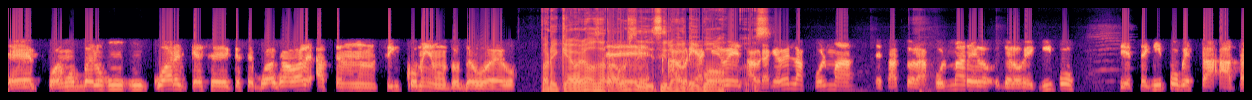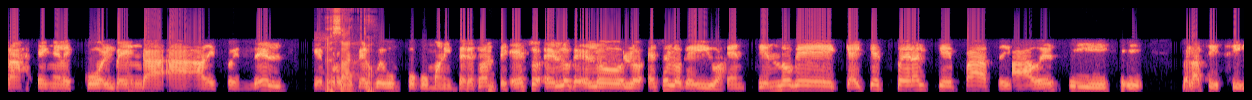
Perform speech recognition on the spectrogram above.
eh, podemos ver un, un quarter que se, que se puede acabar hasta en 5 minutos de juego. Pero hay que ver, José Raúl, si, si, los habría equipos... Que ver, habría que ver la forma, exacto, la forma de, lo, de los equipos, si este equipo que está atrás en el score venga a, a defender que provoque el juego un poco más interesante. Eso es lo que lo, lo, eso es lo que iba. Entiendo que, que hay que esperar que pase a ver si, si ¿verdad? Si, si,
